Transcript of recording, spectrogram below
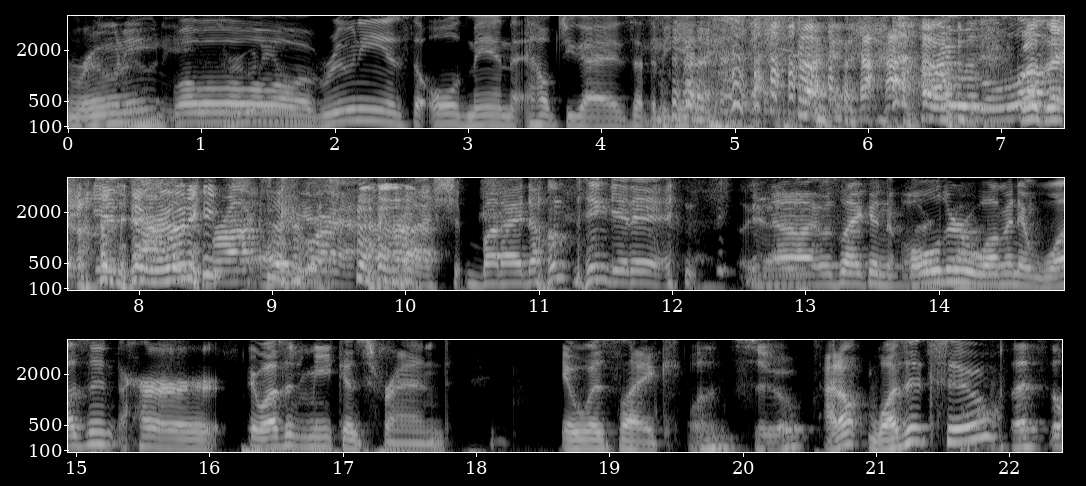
Rooney. Rooney. Whoa, whoa, whoa, whoa, Rooney whoa, whoa. Rooney is the old man that helped you guys at the beginning. I I would love was it- it, was if it that Rooney? was Brock's crush, but I don't think it is. No, it was like an was older woman. It wasn't her. It wasn't Mika's friend. It was like Wasn't Sue? I don't. Was it Sue? That's the.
